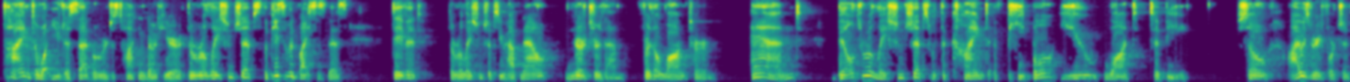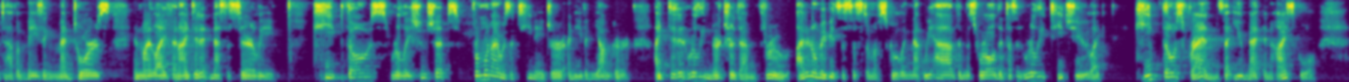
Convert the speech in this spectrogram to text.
Tying to what you just said, what we are just talking about here, the relationships, the piece of advice is this David, the relationships you have now, nurture them for the long term and build relationships with the kind of people you want to be. So I was very fortunate to have amazing mentors in my life, and I didn't necessarily keep those relationships from when I was a teenager and even younger. I didn't really nurture them through, I don't know, maybe it's a system of schooling that we have in this world. It doesn't really teach you like keep those friends that you met in high school.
